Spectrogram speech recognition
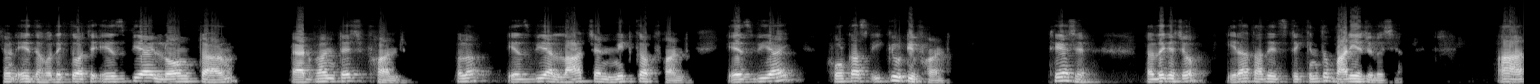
যেমন এই দেখো, দেখতে পাচ্ছি SBI long term advantage fund হলো SBI large and mid cap fund SBI forecast equity fund ঠিক আছে? তাহলে দেখেছ? এরা তাদের স্টেক কিন্তু বাড়িয়ে চলেছে। আর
